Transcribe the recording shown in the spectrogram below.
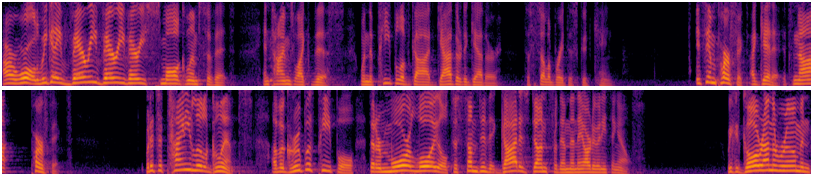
our world. We get a very, very, very small glimpse of it in times like this when the people of God gather together to celebrate this good king. It's imperfect. I get it. It's not perfect. But it's a tiny little glimpse of a group of people that are more loyal to something that God has done for them than they are to anything else. We could go around the room and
